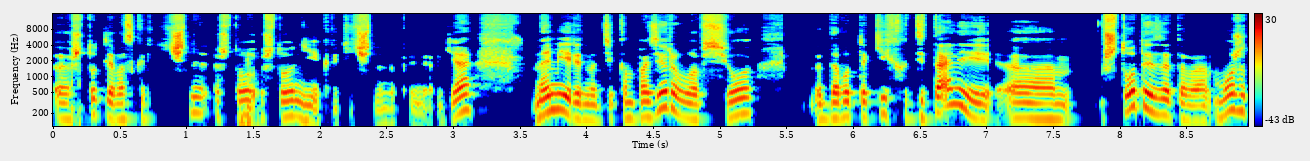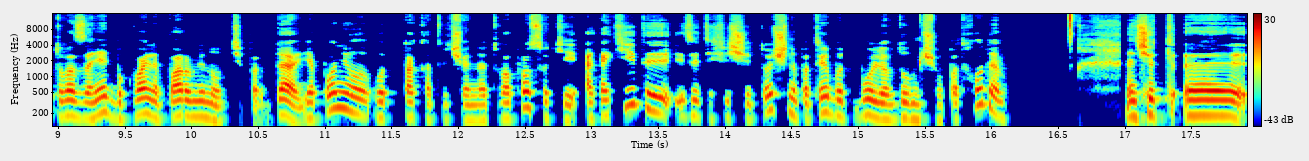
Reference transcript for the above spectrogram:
э, что для вас критично, что, что не критично, например. Я намеренно декомпозировала все до вот таких деталей. Э, что-то из этого может у вас занять буквально пару минут. Типа, да, я понял, вот так отвечаю на этот вопрос, окей. А какие-то из этих вещей точно потребуют более вдумчивого подхода. Значит, э,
